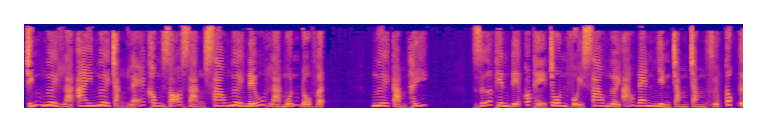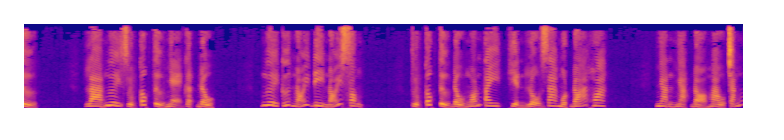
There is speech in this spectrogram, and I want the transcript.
Chính ngươi là ai ngươi chẳng lẽ không rõ ràng sao ngươi nếu là muốn đồ vật. Ngươi cảm thấy. Giữa thiên địa có thể chôn vùi sao người áo đen nhìn chằm chằm vượt cốc tử. Là ngươi vượt cốc tử nhẹ gật đầu. Ngươi cứ nói đi nói xong. Vượt cốc tử đầu ngón tay hiển lộ ra một đóa hoa. Nhàn nhạt đỏ màu trắng.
